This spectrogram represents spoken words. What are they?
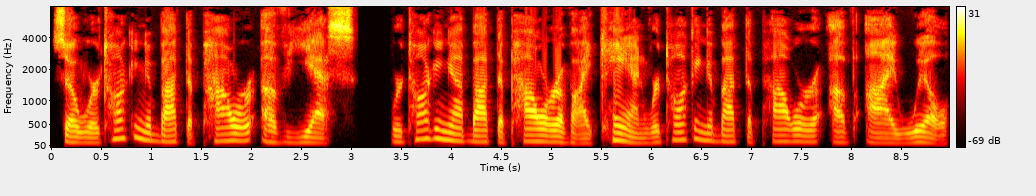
So we're talking about the power of yes. We're talking about the power of I can. We're talking about the power of I will.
